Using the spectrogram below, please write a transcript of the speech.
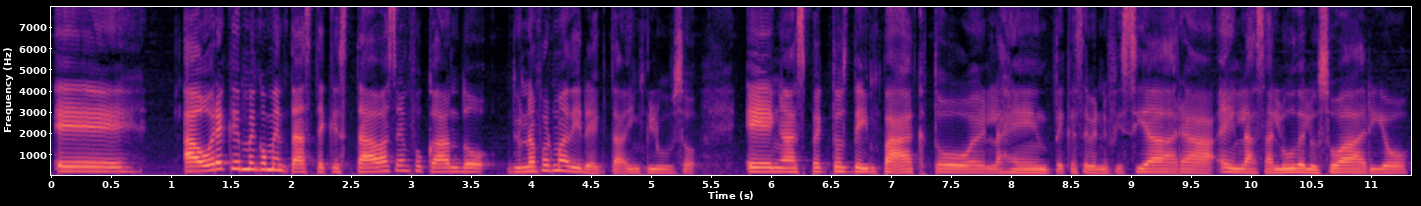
Eh, Ahora que me comentaste que estabas enfocando de una forma directa incluso en aspectos de impacto en la gente que se beneficiara, en la salud del usuario,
